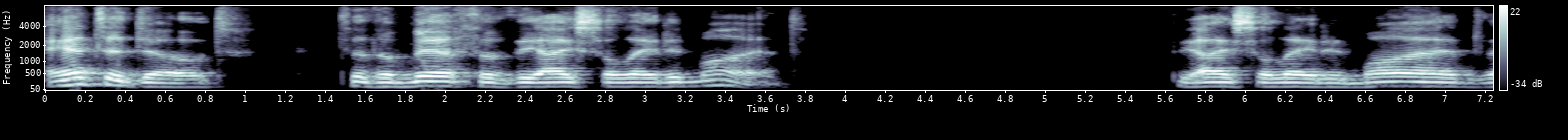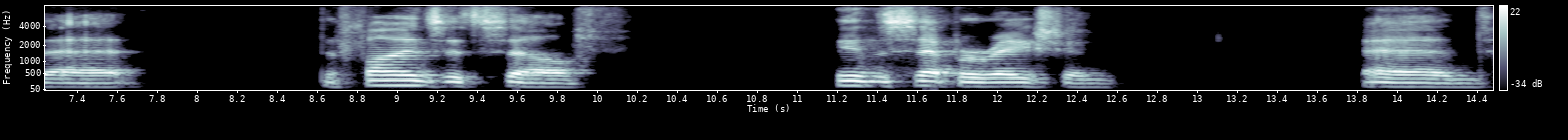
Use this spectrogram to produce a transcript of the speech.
antidote to the myth of the isolated mind. The isolated mind that defines itself in separation and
